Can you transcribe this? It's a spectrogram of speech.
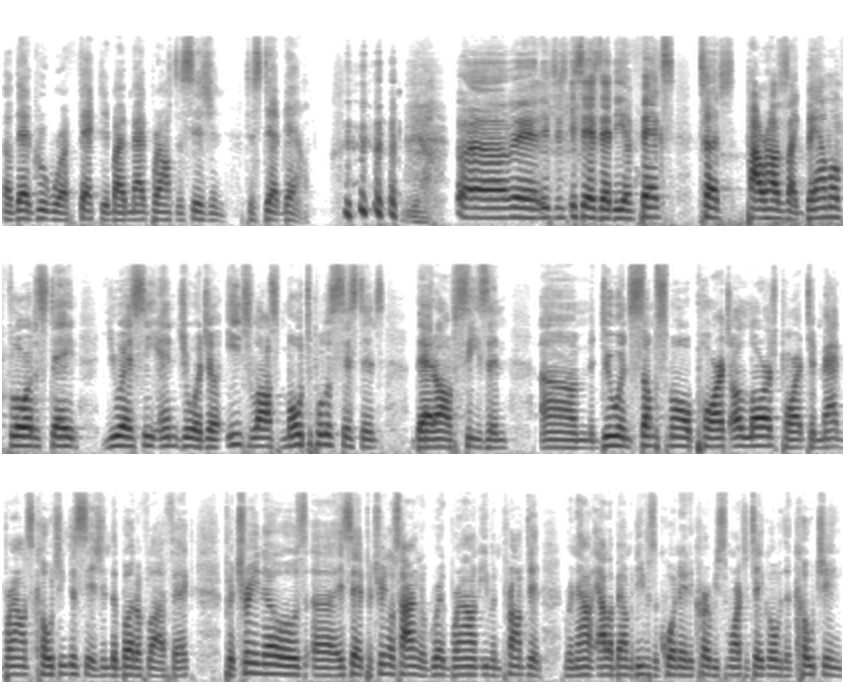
of that group were affected by Mack Brown's decision to step down. yeah. Uh, man, it, just, it says that the effects touched powerhouses like Bama, Florida State, USC, and Georgia. Each lost multiple assistants that offseason, um, due in some small part or large part to Mack Brown's coaching decision, the butterfly effect. Petrino's, uh, it said Petrino's hiring of Greg Brown even prompted renowned Alabama defensive coordinator Kirby Smart to take over the coaching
